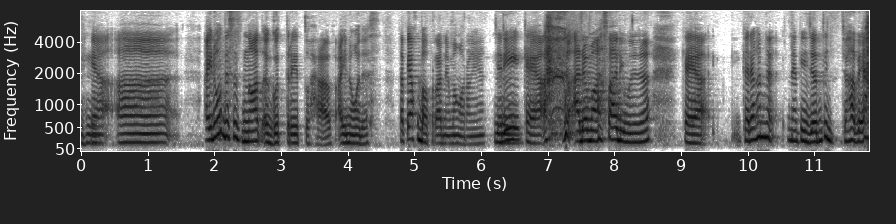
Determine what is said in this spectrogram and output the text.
Ya, uh, I know this is not a good trait to have. I know this. Tapi aku baperan emang orangnya. Jadi hmm. kayak ada masa di mana kayak kadang kan netizen tuh jahat ya.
